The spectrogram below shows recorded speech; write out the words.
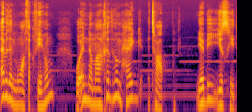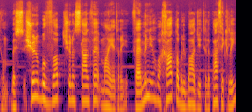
ابدا مو واثق فيهم وإنه ماخذهم حق trap. يبي يصيدهم بس شنو بالضبط؟ شنو السالفة؟ ما يدري. فمني هو خاطب الباجي telepathically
